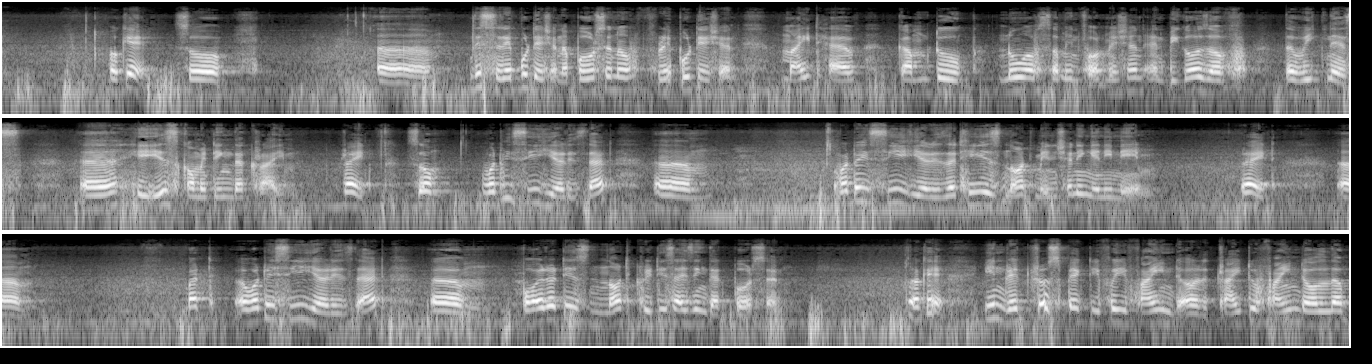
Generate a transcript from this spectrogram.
Okay, so uh, this reputation, a person of reputation, might have come to know of some information, and because of the weakness, uh, he is committing the crime. Right. So, what we see here is that. Um, what we see here is that he is not mentioning any name, right? Um, but uh, what we see here is that um, Poirot is not criticizing that person. Okay, in retrospect, if we find or try to find all the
